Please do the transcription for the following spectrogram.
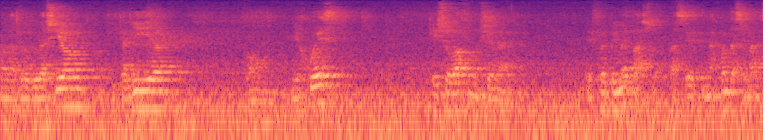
con la Procuración, con Fiscalía, con el juez, eso va a funcionar. Fue el primer paso, hace unas cuantas semanas.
